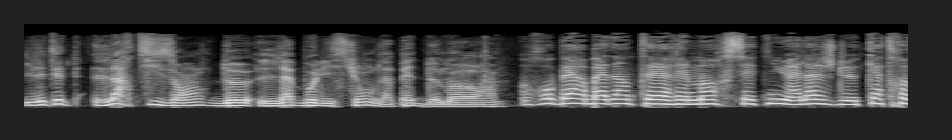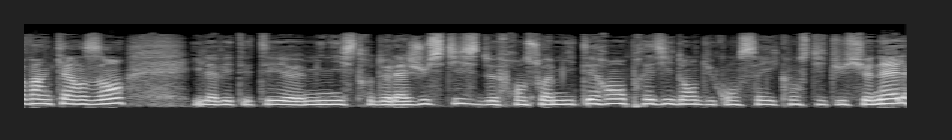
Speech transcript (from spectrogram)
Il était l'artisan de l'abolition de la peine de mort. Robert Badinter est mort cette nuit à l'âge de 95 ans. Il avait été euh, ministre de la Justice de François Mitterrand, président du Conseil constitutionnel.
